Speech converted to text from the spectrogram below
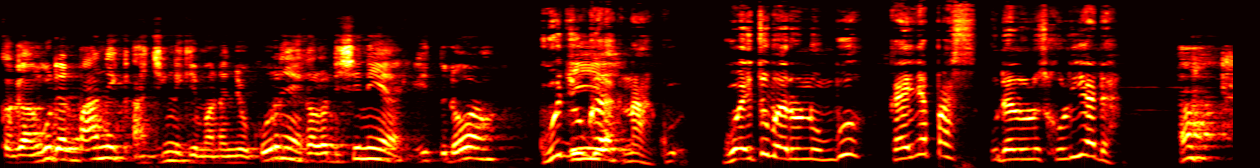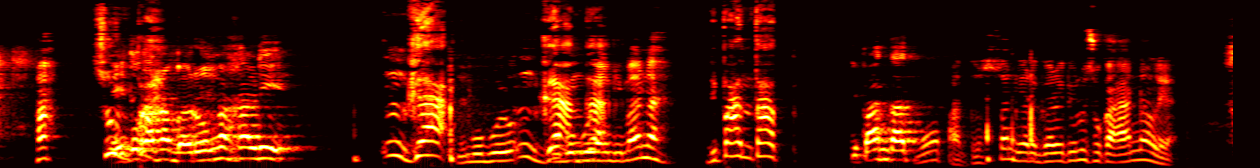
keganggu dan panik. Anjing nih gimana nyukurnya kalau di sini ya, gitu doang. Gue juga. Iya. Nah, gua, gua itu baru numbuh kayaknya pas udah lulus kuliah dah. Hah? Hah? Ya itu Sumpah. karena baru nggak kali Enggak, Numbu bulu, Enggak, numbu bulu enggak. yang di mana? di pantat. di pantat. Oh, pantesan gara-gara itu lu suka anal ya?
